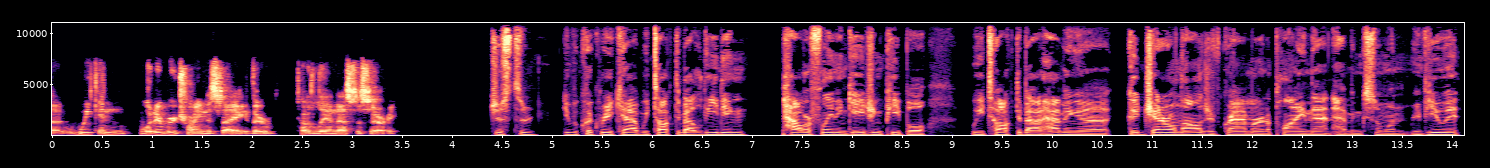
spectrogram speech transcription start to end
uh, weaken whatever you're trying to say. They're totally unnecessary. Just to give a quick recap, we talked about leading powerfully and engaging people. We talked about having a good general knowledge of grammar and applying that and having someone review it.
